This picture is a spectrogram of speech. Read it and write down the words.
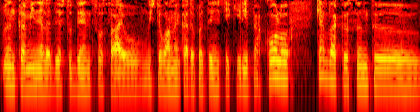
în căminele de studenți, o să ai o, niște oameni care plătesc niște chirii pe acolo, chiar dacă sunt uh,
